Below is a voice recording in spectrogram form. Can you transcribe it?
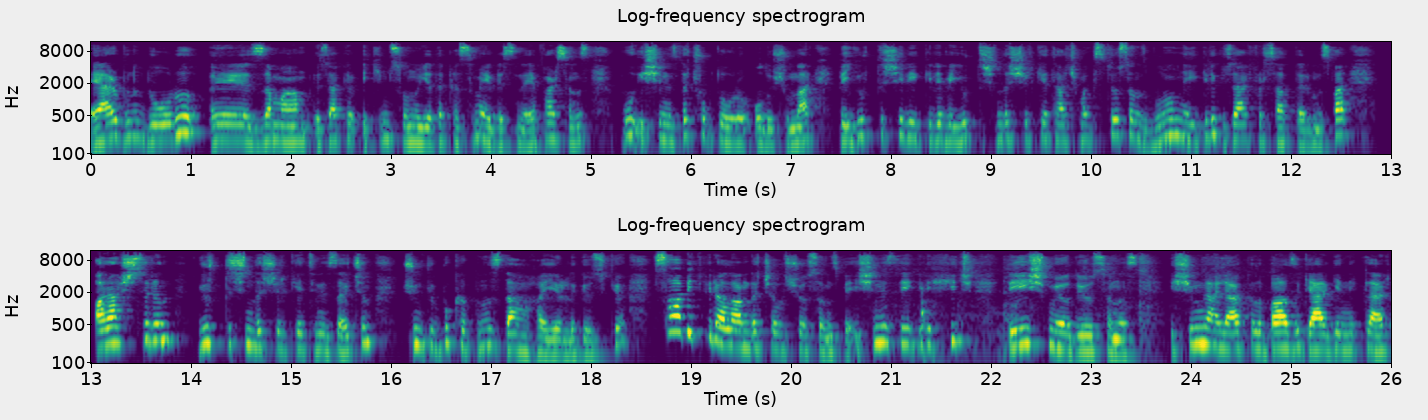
Eğer bunu doğru e, zaman özellikle Ekim sonu ya da Kasım evresinde yaparsanız bu işinizde çok doğru oluşumlar ve yurt dışı ile ilgili ve yurt dışında şirket açmak istiyorsanız bununla ilgili güzel fırsatlarımız var. Araştırın, yurt dışında şirketinizi açın. Çünkü bu kapınız daha hayırlı gözüküyor. Sabit bir alanda çalışıyorsanız ve işinizle ilgili hiç değişmiyor diyorsanız, işimle alakalı bazı gerginlikler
